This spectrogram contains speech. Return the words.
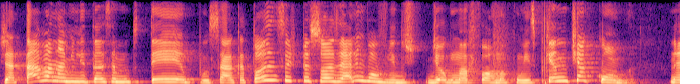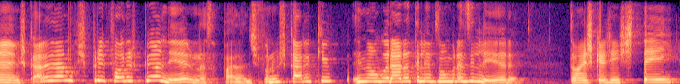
já estava na militância há muito tempo, saca? Todas essas pessoas eram envolvidas de alguma forma com isso, porque não tinha como. Né? Os caras eram, foram os pioneiros nessa parada, foram os caras que inauguraram a televisão brasileira. Então acho que a gente tem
